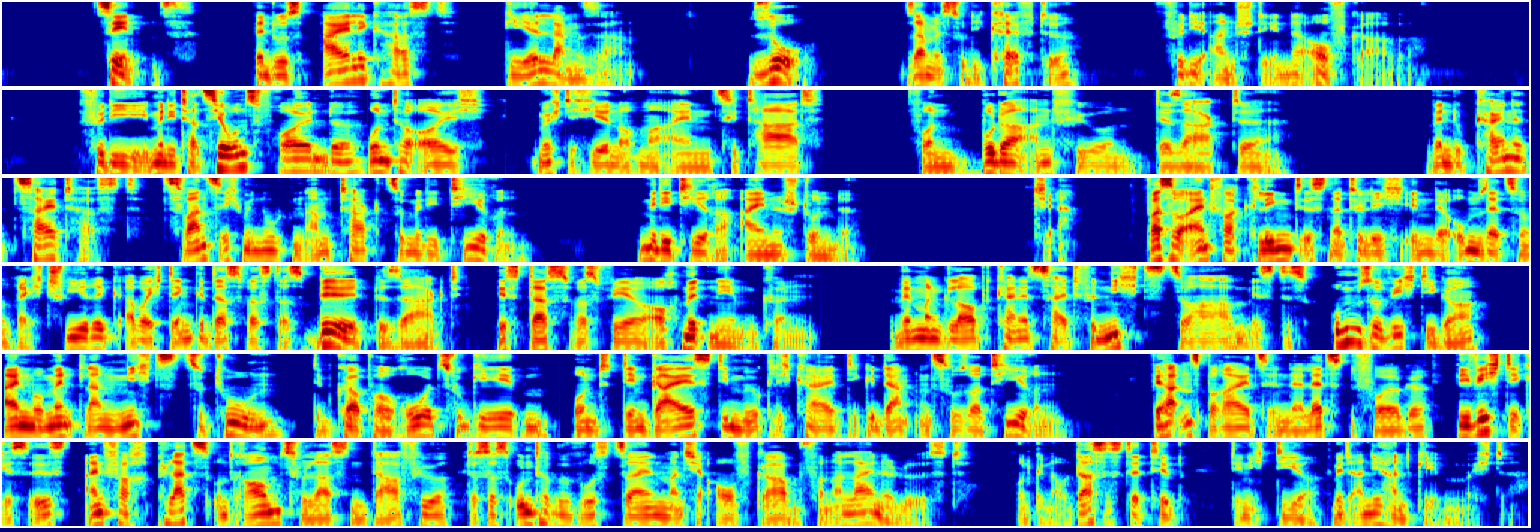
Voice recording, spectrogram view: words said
Zehntens. Wenn du es eilig hast, gehe langsam. So sammelst du die Kräfte für die anstehende Aufgabe. Für die Meditationsfreunde unter euch möchte ich hier nochmal ein Zitat von Buddha anführen, der sagte, wenn du keine Zeit hast, 20 Minuten am Tag zu meditieren, meditiere eine Stunde. Tja, was so einfach klingt, ist natürlich in der Umsetzung recht schwierig, aber ich denke, das, was das Bild besagt, ist das, was wir auch mitnehmen können. Wenn man glaubt, keine Zeit für nichts zu haben, ist es umso wichtiger, einen Moment lang nichts zu tun, dem Körper Ruhe zu geben und dem Geist die Möglichkeit, die Gedanken zu sortieren. Wir hatten es bereits in der letzten Folge, wie wichtig es ist, einfach Platz und Raum zu lassen dafür, dass das Unterbewusstsein manche Aufgaben von alleine löst. Und genau das ist der Tipp, den ich dir mit an die Hand geben möchte.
